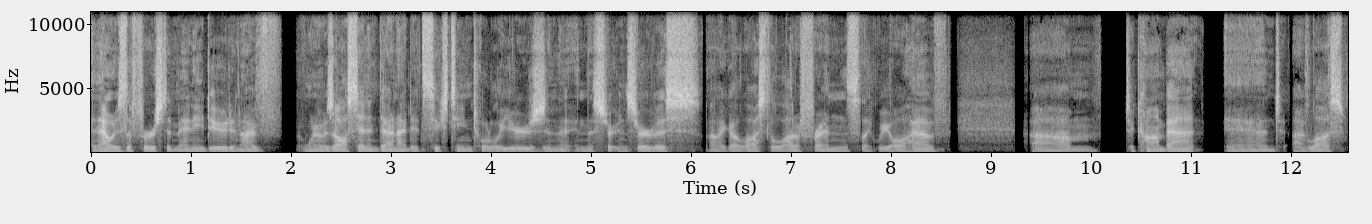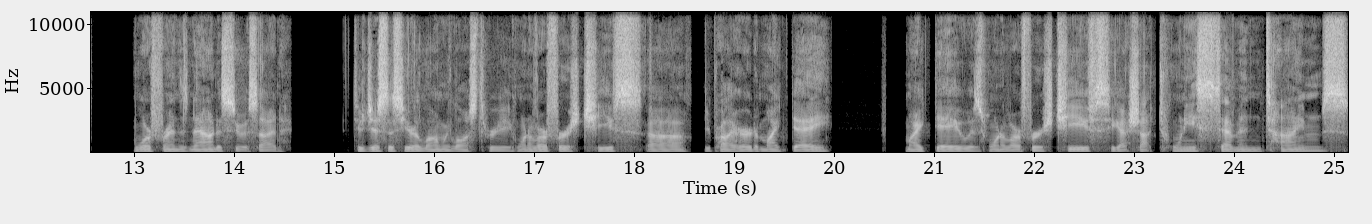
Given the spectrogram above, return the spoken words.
and that was the first of many dude and i've when it was all said and done i did 16 total years in the in the certain service. Like i lost a lot of friends like we all have um, to combat and i've lost more friends now to suicide. Dude just this year alone we lost three. One of our first chiefs uh, you probably heard of mike day Mike Day was one of our first chiefs. He got shot 27 times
